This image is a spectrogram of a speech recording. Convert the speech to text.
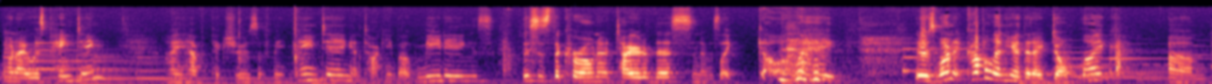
When I was painting, I have pictures of me painting and talking about meetings. This is the Corona. Tired of this, and I was like, go away. There's one a couple in here that I don't like um,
